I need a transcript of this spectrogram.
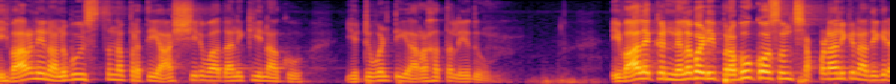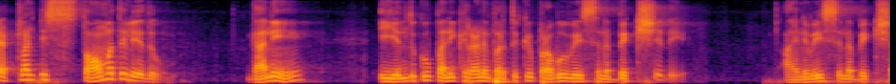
ఇవాళ నేను అనుభవిస్తున్న ప్రతి ఆశీర్వాదానికి నాకు ఎటువంటి అర్హత లేదు. ఇవాళ ఇక్కడ నిలబడి ప్రభు కోసం చెప్పడానికి నా దగ్గర ఎట్లాంటి స్తోమత లేదు. కానీ ఈ ఎందుకు పనికిరాని బ్రతుకు ప్రభు వేసిన భిక్ష ఇది ఆయన వేసిన భిక్ష.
